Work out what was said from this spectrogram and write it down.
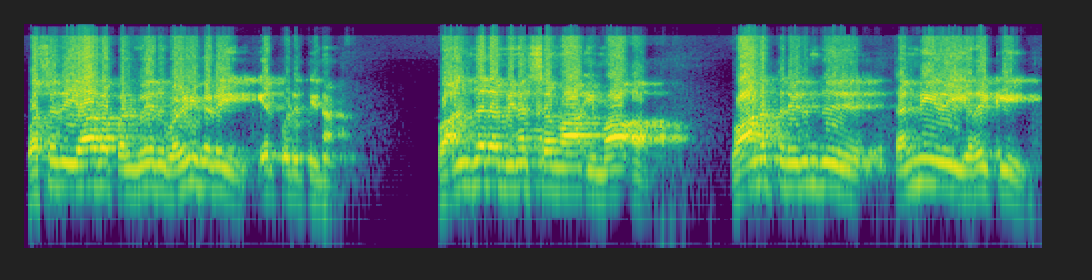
வசதியாக பல்வேறு வழிகளை ஏற்படுத்தினான். வாஞ்சல மினசமா இமா வானத்திலிருந்து தண்ணீரை இறக்கி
